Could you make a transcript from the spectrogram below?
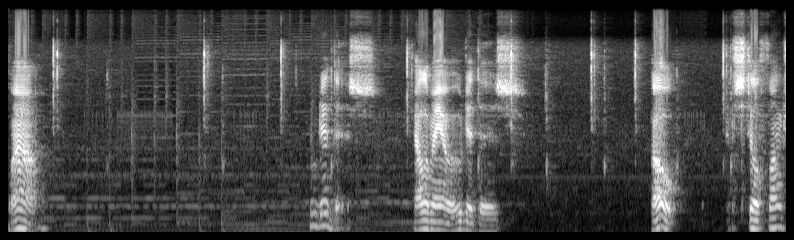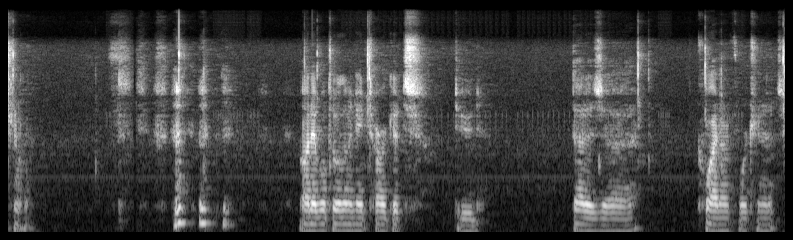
Wow. Who did this? LMAO, who did this? Oh! It's still functional. Unable to eliminate targets. Dude, that is uh, quite unfortunate.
